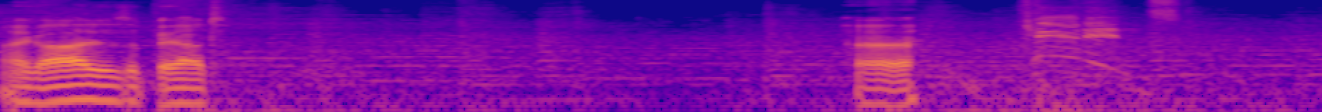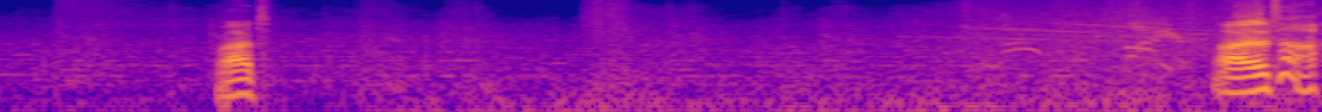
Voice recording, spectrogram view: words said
Egal, ist wert. Äh! Was? Alter,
